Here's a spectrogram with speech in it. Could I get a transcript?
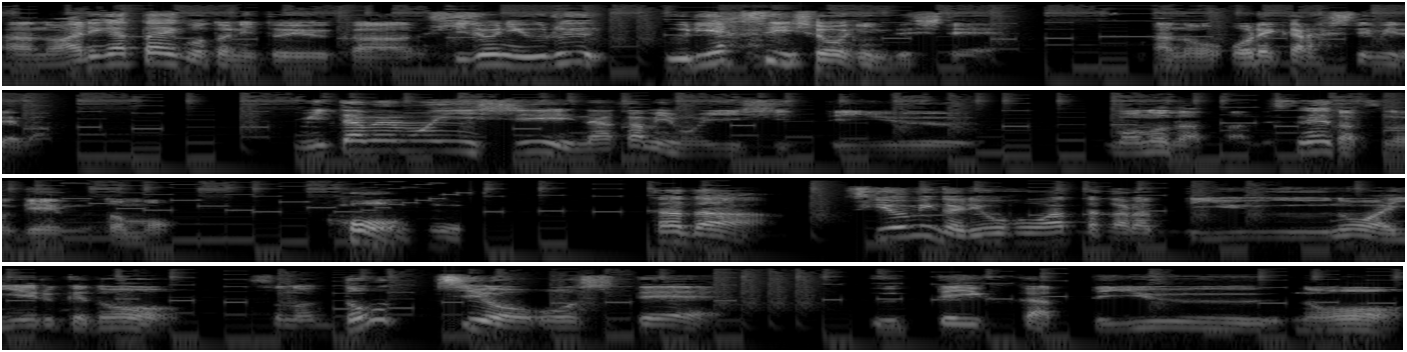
あの、ありがたいことにというか、非常に売る、売りやすい商品でして、あの、俺からしてみれば。見た目もいいし、中身もいいしっていうものだったんですね、二つのゲームとも。ほう。ただ、強みが両方あったからっていうのは言えるけど、そのどっちを押して売っていくかっていうのを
